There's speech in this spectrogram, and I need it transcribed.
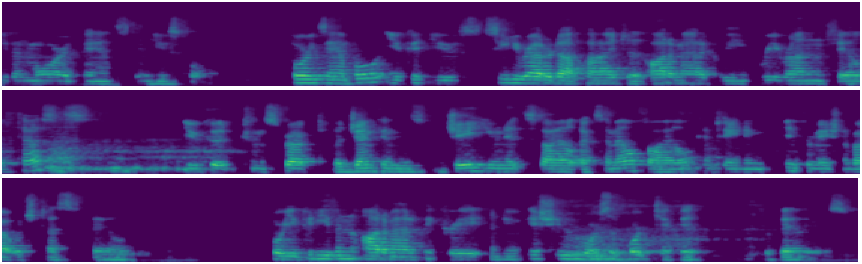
even more advanced and useful. For example, you could use cdrouter.py to automatically rerun failed tests. You could construct a Jenkins JUnit style XML file containing information about which tests failed. Or you could even automatically create a new issue or support ticket for failures.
